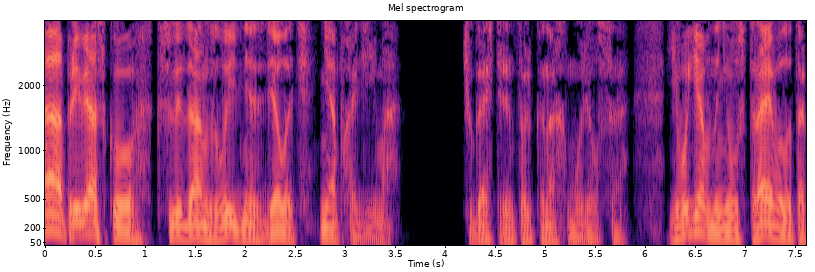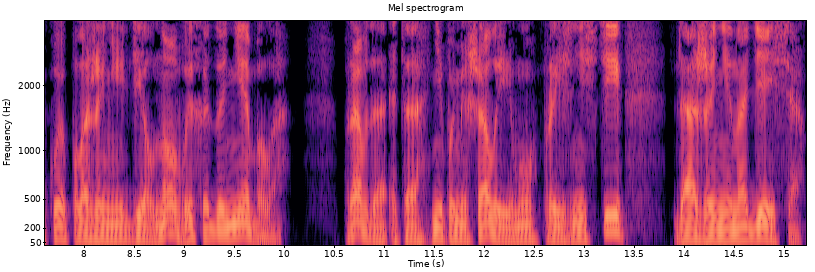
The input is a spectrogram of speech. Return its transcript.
А привязку к следам злыдня сделать необходимо». Чугайстрин только нахмурился. Его явно не устраивало такое положение дел, но выхода не было. Правда, это не помешало ему произнести «даже не надейся».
